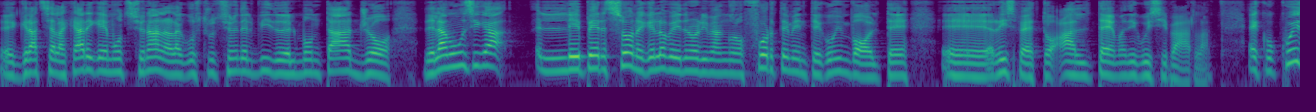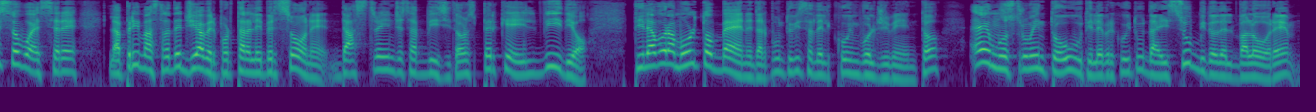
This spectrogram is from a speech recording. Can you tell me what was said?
eh, grazie alla carica emozionale, alla costruzione del video, del montaggio, della musica le persone che lo vedono rimangono fortemente coinvolte eh, rispetto al tema di cui si parla. Ecco, questo può essere la prima strategia per portare le persone da strangers a visitors perché il video ti lavora molto bene dal punto di vista del coinvolgimento, è uno strumento utile per cui tu dai subito del valore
